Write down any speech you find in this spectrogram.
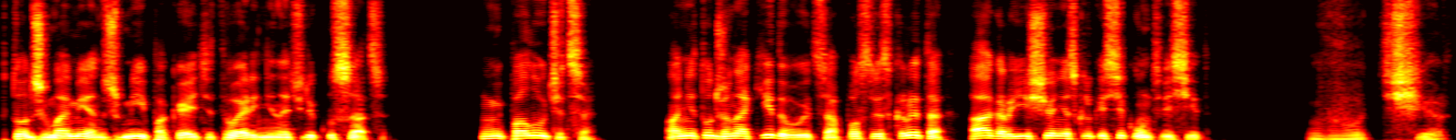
В тот же момент жми, пока эти твари не начали кусаться». «Не получится. Они тут же накидываются, а после скрыта агр еще несколько секунд висит». «Вот черт!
